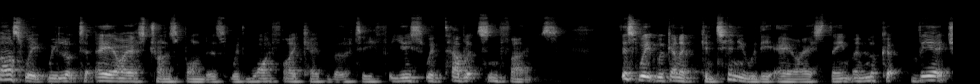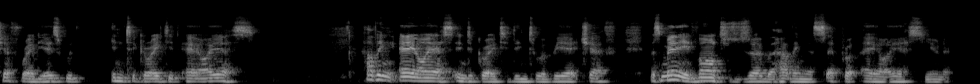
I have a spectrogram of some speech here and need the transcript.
Last week we looked at AIS transponders with Wi-Fi capability for use with tablets and phones. This week we're going to continue with the AIS theme and look at VHF radios with integrated AIS. Having AIS integrated into a VHF has many advantages over having a separate AIS unit.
